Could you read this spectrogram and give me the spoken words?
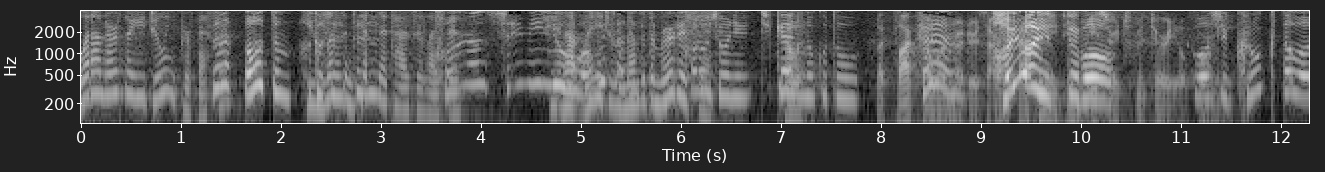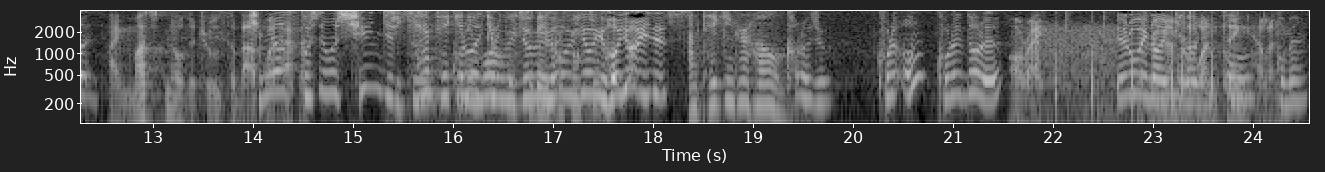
What on earth are you doing, Professor? You mustn't hypnotize her like this. She's not ready to remember the murders yet. Helen, but clock tower murders are fascinating research material for me. I must know the truth about what happened. She can't take any more of this today, Professor. I'm taking her home. All right. But remember one thing, Helen.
